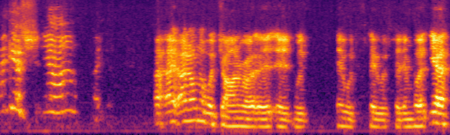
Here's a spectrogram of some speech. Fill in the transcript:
I guess yeah. I, I I don't know what genre it, it would it would they would fit in, but yeah,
